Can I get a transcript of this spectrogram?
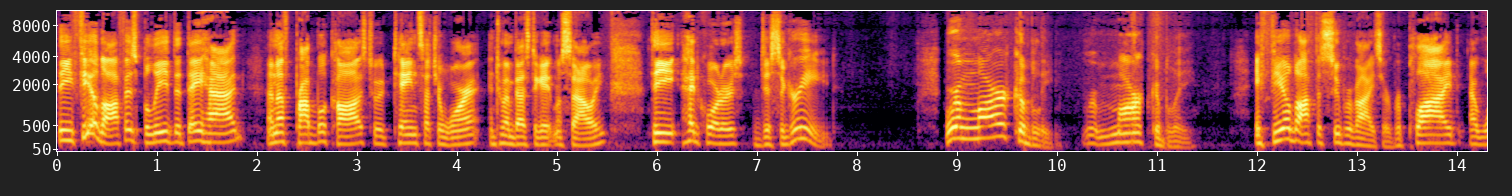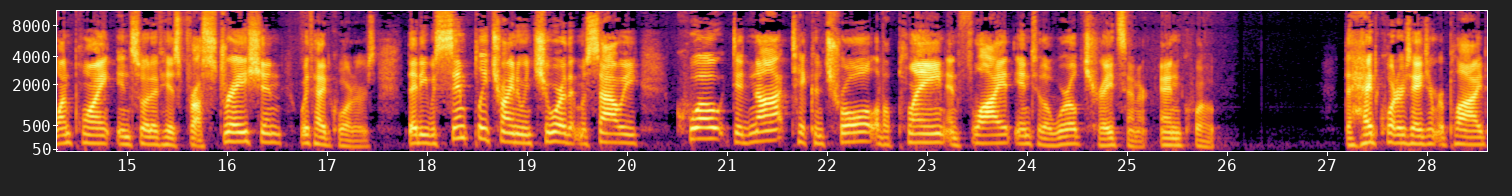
the field office believed that they had enough probable cause to obtain such a warrant and to investigate Moussaoui. The headquarters disagreed. Remarkably, remarkably, a field office supervisor replied at one point in sort of his frustration with headquarters that he was simply trying to ensure that Moussaoui, quote, did not take control of a plane and fly it into the World Trade Center, end quote. The headquarters agent replied,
